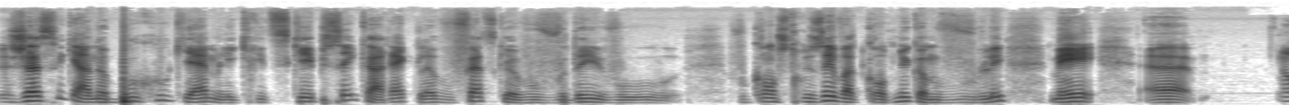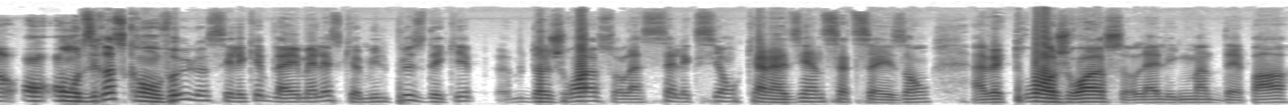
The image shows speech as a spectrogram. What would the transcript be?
je sais qu'il y en a beaucoup qui aiment les critiquer, puis c'est correct, vous faites ce que vous voulez, vous, vous construisez votre contenu comme vous voulez, mais euh, on, dira ce qu'on veut. C'est l'équipe de la MLS qui a mis le plus d'équipes de joueurs sur la sélection canadienne cette saison, avec trois joueurs sur l'alignement de départ.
